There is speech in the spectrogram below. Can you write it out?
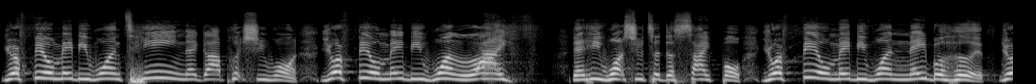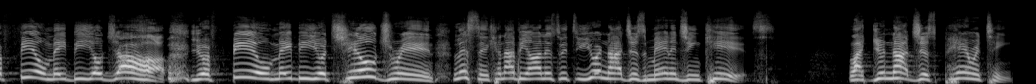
Your field may be one team that God puts you on. Your field may be one life that He wants you to disciple. Your field may be one neighborhood. Your field may be your job. Your field may be your children. Listen, can I be honest with you? You're not just managing kids. Like you're not just parenting,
